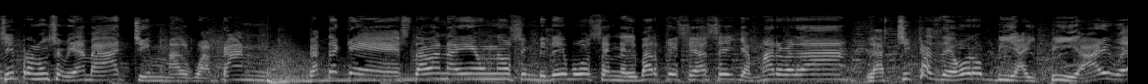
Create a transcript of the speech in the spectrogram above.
Sí, pronuncio bien, ¿verdad? Chimalhuacán. Fíjate que estaban ahí unos individuos en el bar que se hace llamar, ¿verdad? Las chicas de oro VIP. Ay, güey,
